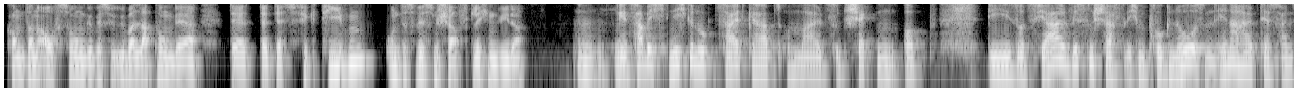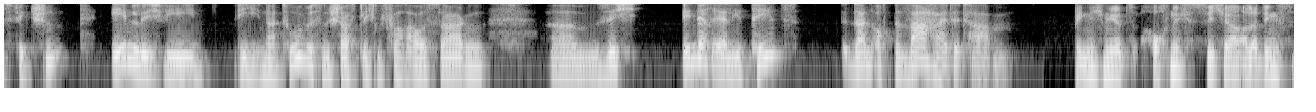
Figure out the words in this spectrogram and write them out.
kommt dann auch so eine gewisse Überlappung der, der, der, des Fiktiven und des Wissenschaftlichen wieder. Mhm. Jetzt habe ich nicht genug Zeit gehabt, um mal zu checken, ob die sozialwissenschaftlichen Prognosen innerhalb der Science Fiction ähnlich wie die naturwissenschaftlichen Voraussagen ähm, sich in der Realität dann auch bewahrheitet haben. Bin ich mir jetzt auch nicht sicher. Allerdings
